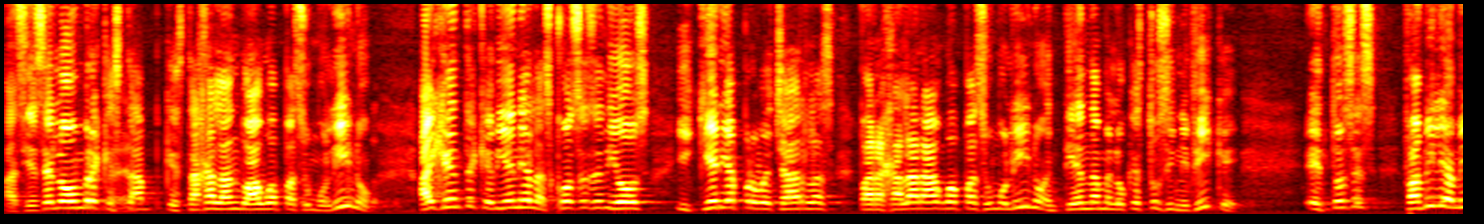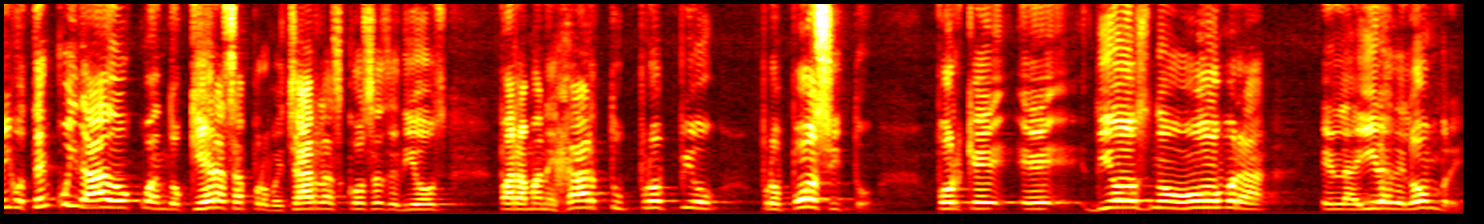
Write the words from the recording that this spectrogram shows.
así es el hombre que está, que está jalando agua para su molino. Hay gente que viene a las cosas de Dios y quiere aprovecharlas para jalar agua para su molino. Entiéndame lo que esto signifique. Entonces, familia, amigo, ten cuidado cuando quieras aprovechar las cosas de Dios para manejar tu propio propósito, porque eh, Dios no obra en la ira del hombre.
